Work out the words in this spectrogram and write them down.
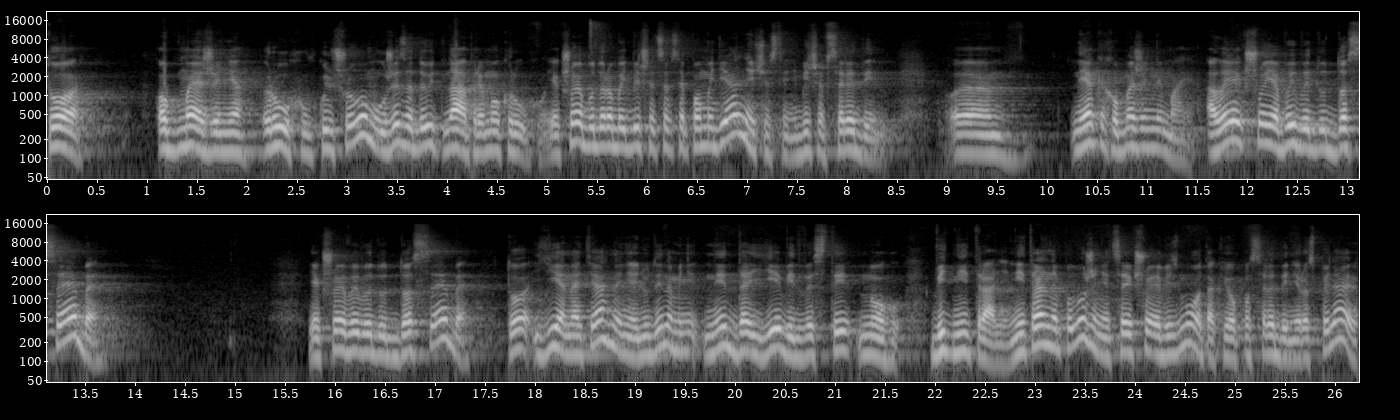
то обмеження руху в кульшовому вже задають напрямок руху. Якщо я буду робити більше це все по медіальній частині, більше всередині, е, ніяких обмежень немає. Але якщо я виведу до себе, якщо я виведу до себе, то є натягнення, людина мені не дає відвести ногу від нейтралі. Нейтральне положення це якщо я візьму, отак його посередині розпиляю.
